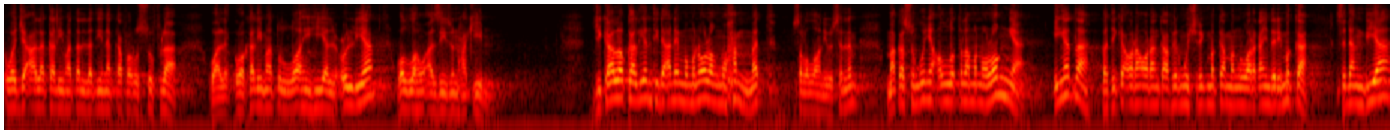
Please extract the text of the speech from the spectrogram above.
وجعل كلمة الذين كفروا السفلى وكلمة الله هي العليا والله عزيز حكيم Jikalau kalian tidak ada yang menolong Muhammad sallallahu alaihi wasallam, maka sungguhnya Allah telah menolongnya Ingatlah ketika orang-orang kafir musyrik Mekah mengeluarkannya dari Mekah. Sedang dia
